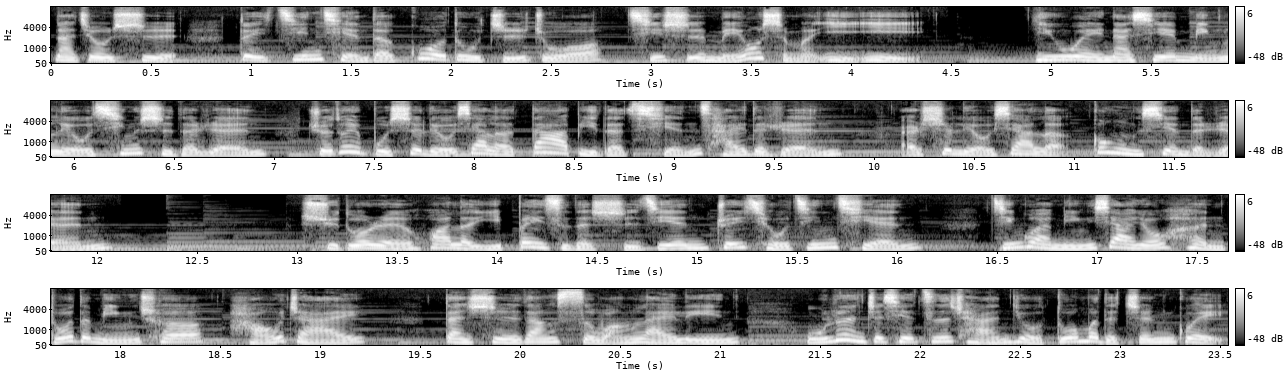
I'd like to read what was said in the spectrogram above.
那就是对金钱的过度执着其实没有什么意义。因为那些名留青史的人，绝对不是留下了大笔的钱财的人，而是留下了贡献的人。许多人花了一辈子的时间追求金钱，尽管名下有很多的名车豪宅，但是当死亡来临，无论这些资产有多么的珍贵，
